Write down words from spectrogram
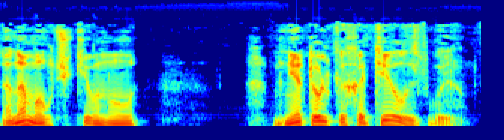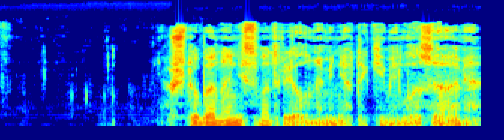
Она молча кивнула. Мне только хотелось бы, чтобы она не смотрела на меня такими глазами.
